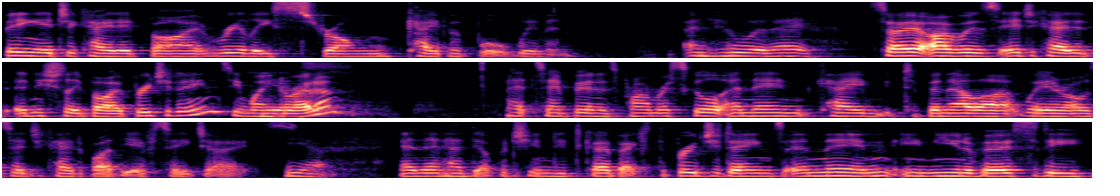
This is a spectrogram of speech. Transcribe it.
being educated by really strong, capable women. And who were they? So I was educated initially by Brigidines in Wangaratta Yes. at St Bernard's Primary School, and then came to Benalla where I was educated by the FCJs. Yeah. And then had the opportunity to go back to the Brigidines. And then in university,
